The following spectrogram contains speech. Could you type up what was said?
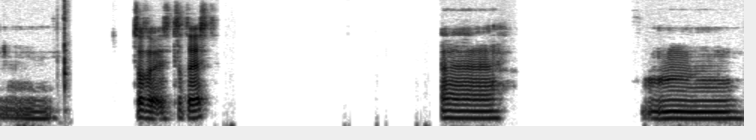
Mm, Co to jest? Co to jest? Eee, mm,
